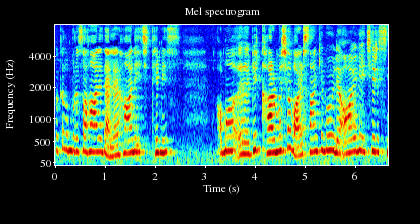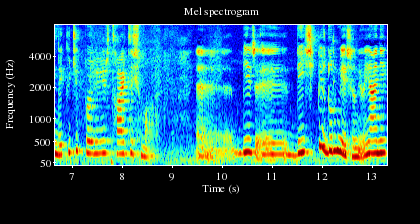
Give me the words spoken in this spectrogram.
Bakalım burası hane derler. Hane içi temiz ama e, bir karmaşa var. Sanki böyle aile içerisinde küçük böyle bir tartışma, e, bir e, değişik bir durum yaşanıyor. Yani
